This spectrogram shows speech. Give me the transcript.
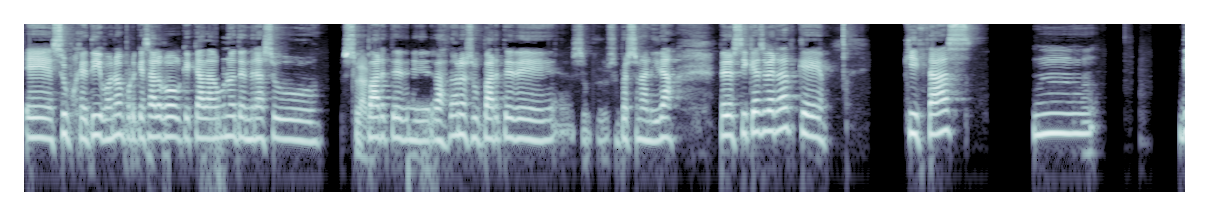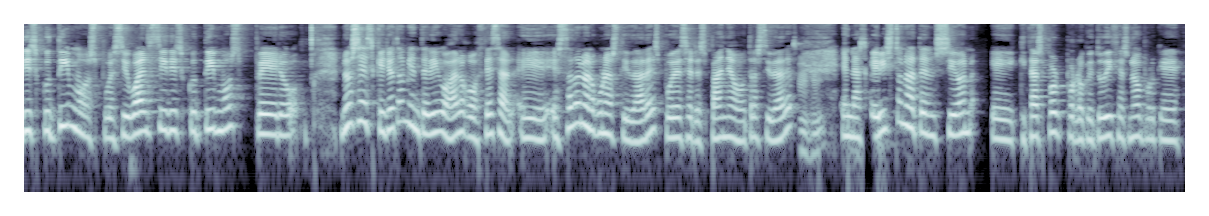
eh, subjetivo, ¿no? Porque es algo que cada uno tendrá su, parte de razón o su parte de su, personalidad. Pero sí que es verdad que quizás mm, Discutimos, pues igual sí discutimos, pero no sé, es que yo también te digo algo, César. Eh, he estado en algunas ciudades, puede ser España o otras ciudades, en las que he visto una tensión, eh, quizás por, por, lo que tú dices, ¿no? Porque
